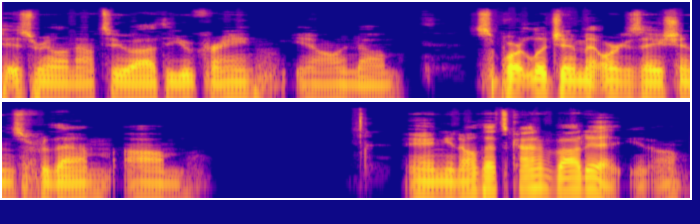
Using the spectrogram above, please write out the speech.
Israel and out to, uh, the Ukraine, you know, and, um, support legitimate organizations for them. Um, and, you know, that's kind of about it, you know.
